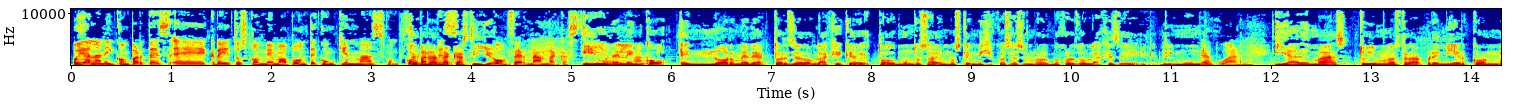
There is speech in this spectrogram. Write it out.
Oye, Alan, ¿y compartes eh, créditos con Memo Aponte? ¿Con quién más? ¿Con- Fernanda Castillo. Con Fernanda Castillo. Y un ajá. elenco enorme de actores de doblaje que todo el mundo sabemos que en México se hace uno de los mejores doblajes de- del mundo. De acuerdo. Y además tuvimos nuestra premier con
